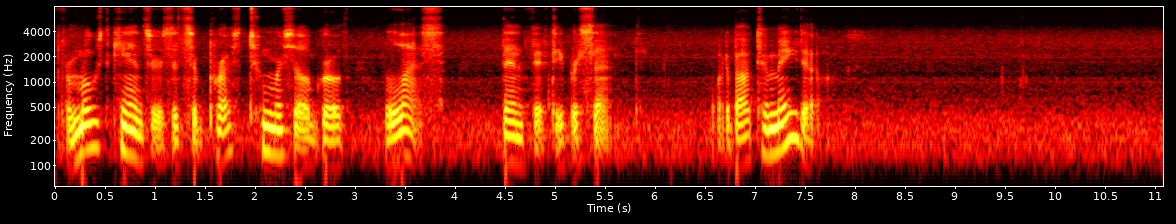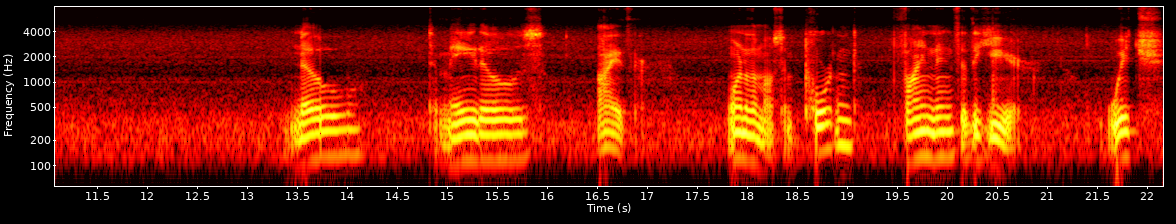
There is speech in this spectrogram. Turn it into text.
For most cancers, it suppressed tumor cell growth less than 50%. What about tomatoes? No tomatoes either. One of the most important findings of the year. Which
